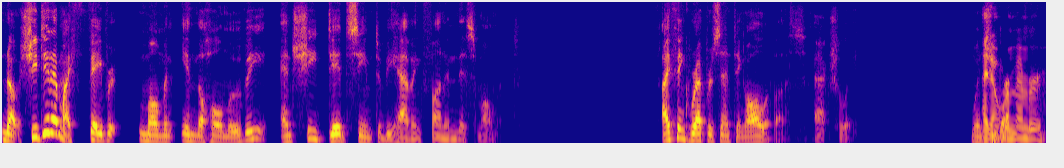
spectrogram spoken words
No, she did have my favorite moment in the whole movie, and she did seem to be having fun in this moment. I think representing all of us, actually. When I don't got, remember.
